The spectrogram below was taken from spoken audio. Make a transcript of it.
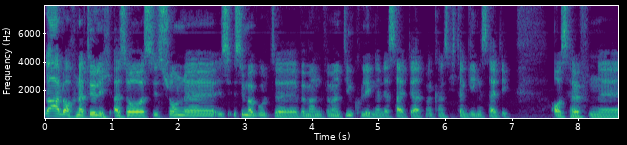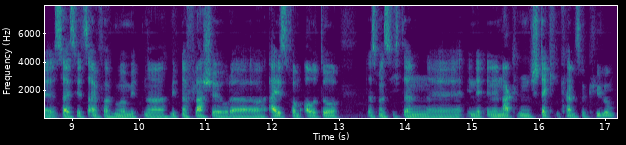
Ja, doch, natürlich. Also es ist schon, äh, es ist immer gut, äh, wenn man, wenn man Teamkollegen an der Seite hat, man kann sich dann gegenseitig aushelfen, äh, sei es jetzt einfach nur mit einer, mit einer Flasche oder Eis vom Auto dass man sich dann äh, in, in den Nacken stecken kann zur Kühlung.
